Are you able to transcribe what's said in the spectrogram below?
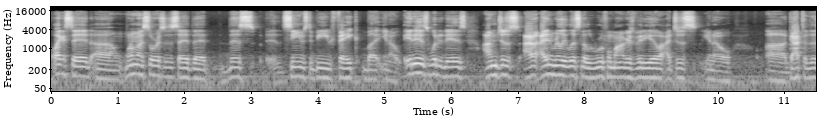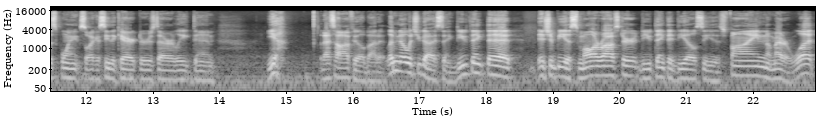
like i said um, one of my sources said that this seems to be fake but you know it is what it is. I'm just i, I didn't really listen to the Rufo Mongers video. I just you know uh, got to this point so i can see the characters that are leaked and yeah that's how i feel about it. Let me know what you guys think. Do you think that it should be a smaller roster? Do you think that dlc is fine no matter what?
